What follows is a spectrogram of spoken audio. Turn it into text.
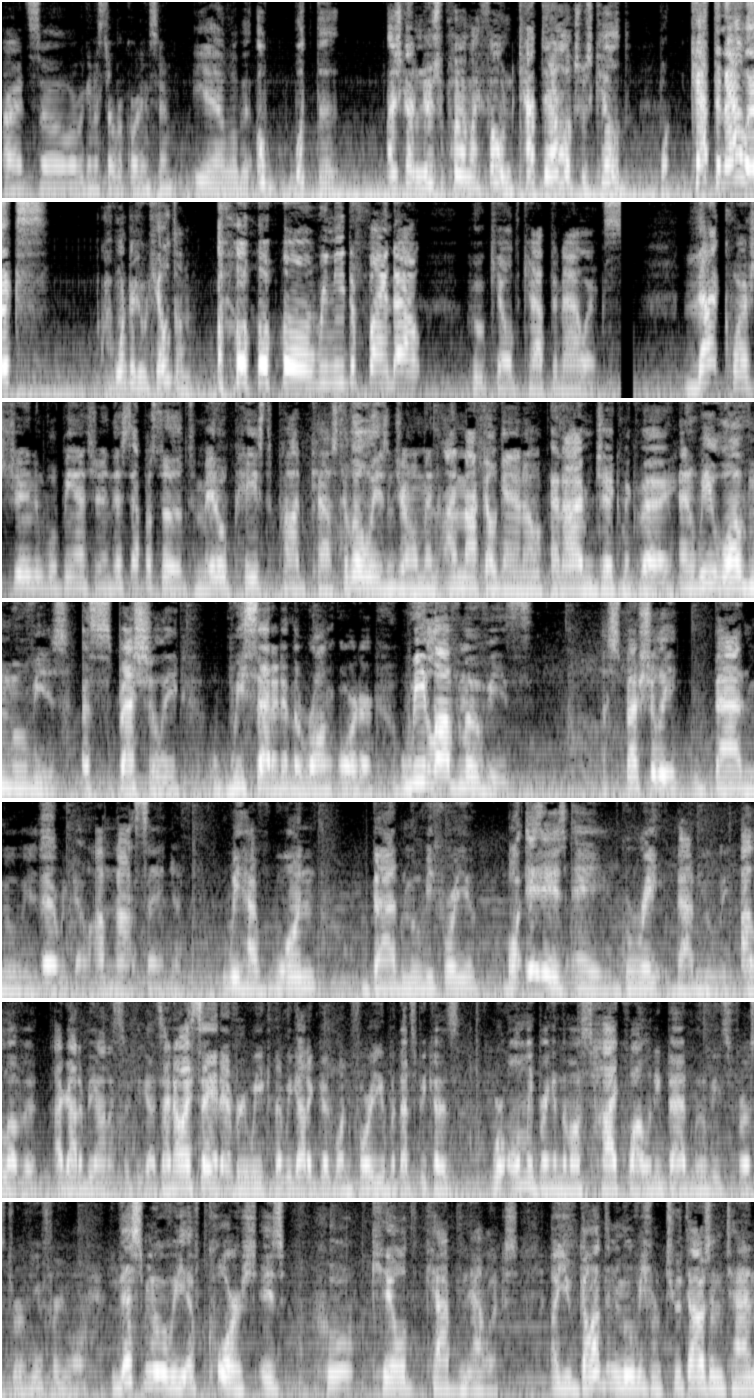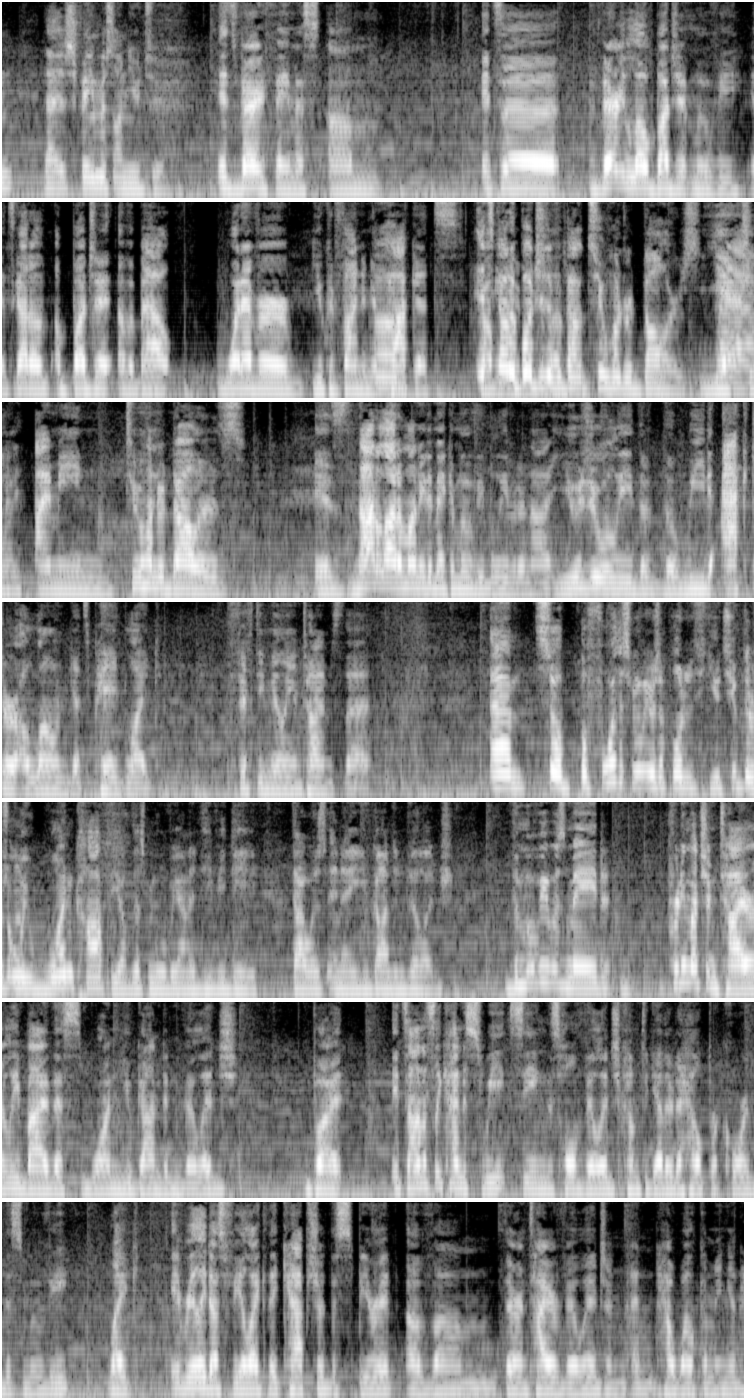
All right, so are we gonna start recording soon? Yeah, a little bit. Oh, what the? I just got a news report on my phone. Captain Alex was killed. What? Captain Alex? I wonder who killed him. Oh, we need to find out who killed Captain Alex. That question will be answered in this episode of the Tomato Paste Podcast. Hello, ladies and gentlemen. I'm Matt Elgano, And I'm Jake McVeigh. and we love movies. Especially, we said it in the wrong order. We love movies. Especially bad movies. There we go. I'm not saying you're. We have one bad movie for you, but it is a great bad movie. I love it. I gotta be honest with you guys. I know I say it every week that we got a good one for you, but that's because we're only bringing the most high quality bad movies for us to review for you all. This movie, of course, is Who Killed Captain Alex, a Ugandan movie from 2010 that is famous on YouTube. It's very famous. Um, it's a very low budget movie. It's got a, a budget of about whatever you could find in your pockets. It's got a budget of about $200. yeah. Actually. I mean, two hundred dollars is not a lot of money to make a movie. Believe it or not. Usually, the the lead actor alone gets paid like fifty million times that. Um, so before this movie was uploaded to YouTube, there was only one copy of this movie on a DVD that was in a Ugandan village. The movie was made pretty much entirely by this one Ugandan village, but it's honestly kind of sweet seeing this whole village come together to help record this movie. Like, it really does feel like they captured the spirit of um, their entire village and, and how welcoming and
